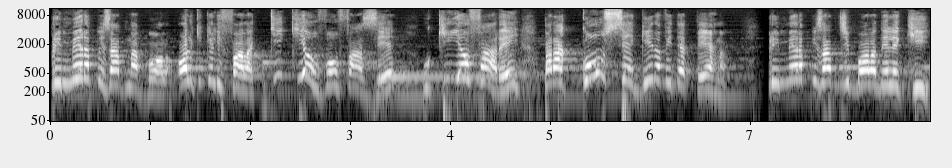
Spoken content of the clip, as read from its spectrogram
primeira pisada na bola. Olha o que, que ele fala: O que, que eu vou fazer? O que eu farei para conseguir a vida eterna? Primeira pisada de bola dele aqui.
